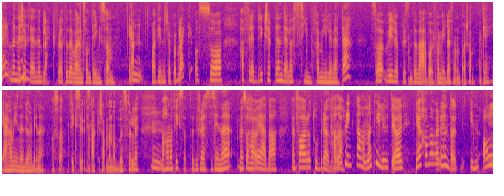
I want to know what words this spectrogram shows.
er, men jeg kjøpte henne Black, for at det var en sånn ting som ja, Mm. var fin å kjøpe Black. Og så har Fredrik kjøpt en del av sin familie, vet jeg. Så vi kjøper liksom til hver vår familie. Sånn bare sånn, ok, jeg har mine, du har dine. Og så fikser vi, snakker sammen om det, selvfølgelig. Mm. Og han har fiksa til de fleste sine. Men så har jo jeg da en far og to brødre. Han er flink, da. Han er tidlig ute i år. Ja, han har henta ut inn all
